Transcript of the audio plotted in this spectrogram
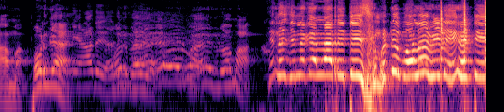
ஆமா போடுங்க. சின்ன சின்ன கல்லாரி தேசி மட்டும் போல வீடு கட்டி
